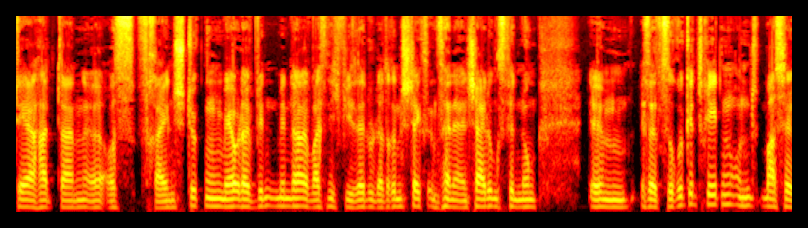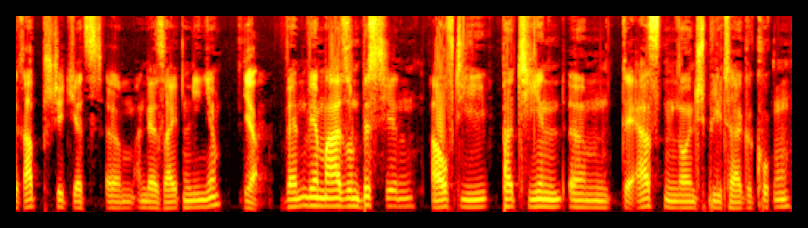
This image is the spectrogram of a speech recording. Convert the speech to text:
Der hat dann äh, aus freien Stücken mehr oder minder, weiß nicht, wie sehr du da drin steckst in seiner Entscheidungsfindung, ähm, ist er zurückgetreten und Marcel Rapp steht jetzt ähm, an der Seitenlinie. Ja. Wenn wir mal so ein bisschen auf die Partien ähm, der ersten neun Spieltage gucken,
